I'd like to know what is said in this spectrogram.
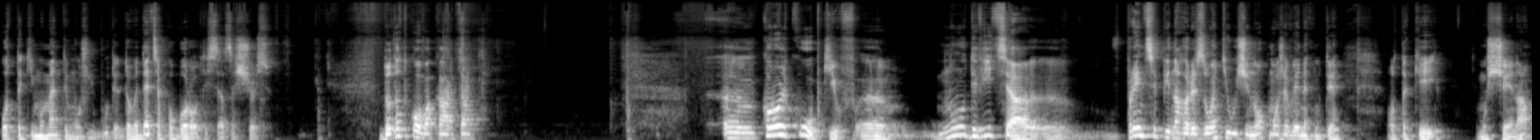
от такі моменти можуть бути. Доведеться поборотися за щось. Додаткова карта. Е, Король кубків. Е, Ну, дивіться, е, в принципі, на горизонті у жінок може виникнути отакий мужчина,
